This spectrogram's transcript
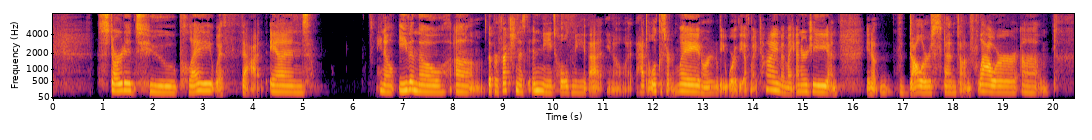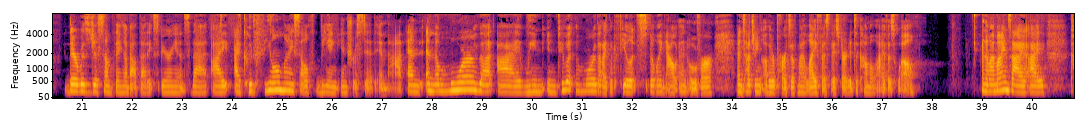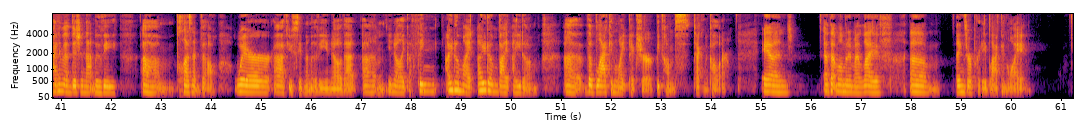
started to play with that. And, you know, even though um, the perfectionist in me told me that, you know, it had to look a certain way in order to be worthy of my time and my energy and, you know, the dollars spent on flour, um, there was just something about that experience that I I could feel myself being interested in that. And and the more that I leaned into it, the more that I could feel it spilling out and over and touching other parts of my life as they started to come alive as well. And in my mind's eye, I kind of envisioned that movie um, Pleasantville where uh, if you've seen the movie, you know that um, you know like a thing item by item by item, uh, the black and white picture becomes Technicolor, and at that moment in my life, um, things are pretty black and white.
